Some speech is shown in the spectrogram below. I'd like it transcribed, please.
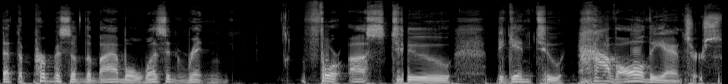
that the purpose of the Bible wasn't written for us to begin to have all the answers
